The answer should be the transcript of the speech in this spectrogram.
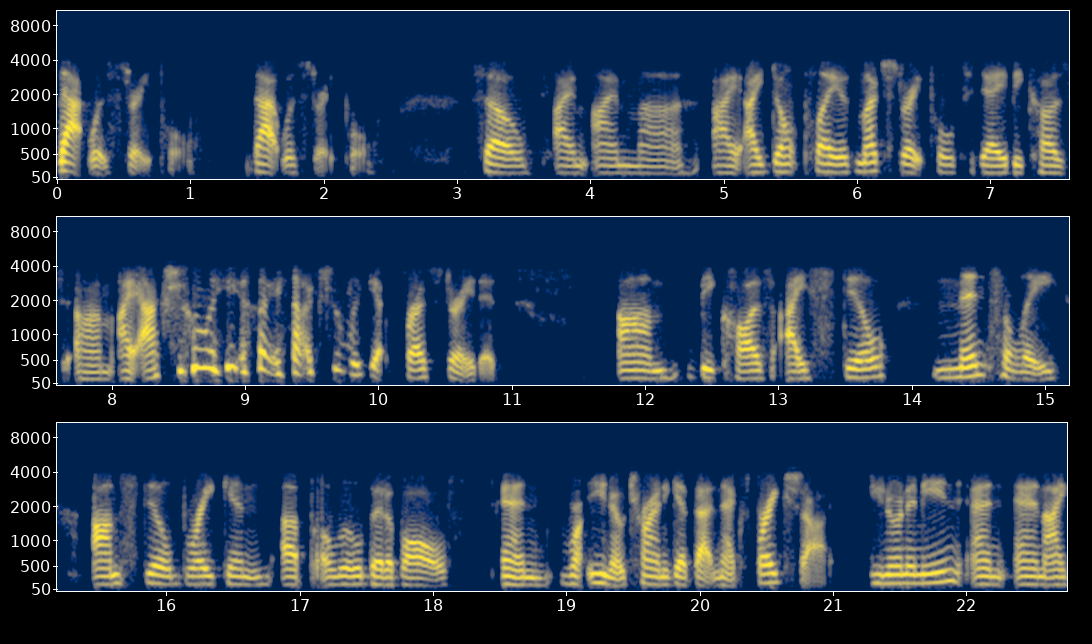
That was straight pool. That was straight pool. So i'm i'm uh i i don't play as much straight pool today because um i actually i actually get frustrated um, because I still mentally I'm still breaking up a little bit of balls and you know trying to get that next break shot. You know what I mean? And and I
